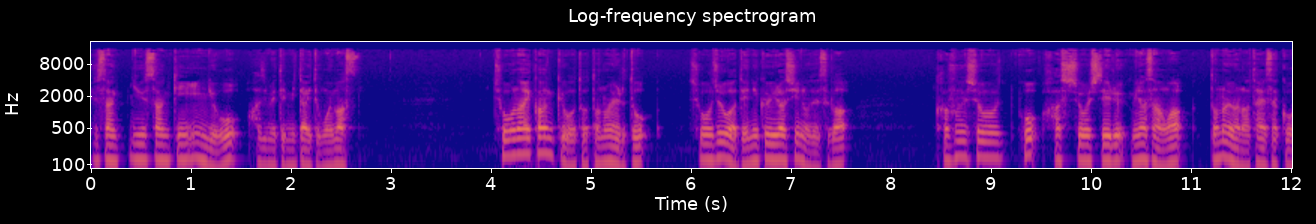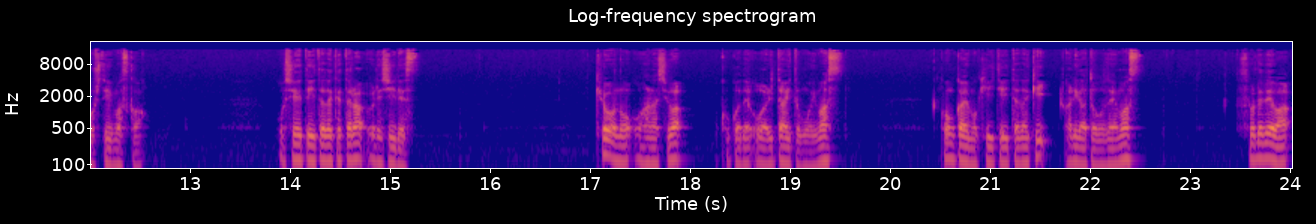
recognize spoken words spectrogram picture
乳酸乳酸菌飲料を始めてみたいと思います。腸内環境を整えると症状が出にくいらしいのですが花粉症を発症している皆さんはどのような対策をしていますか？教えていただけたら嬉しいです。今日のお話はここで終わりたいと思います。今回も聞いていただきありがとうございます。それでは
